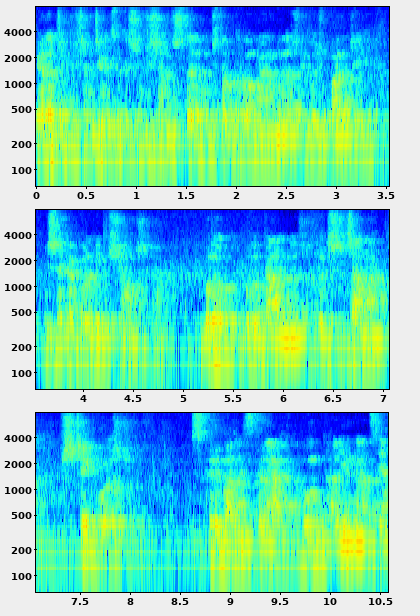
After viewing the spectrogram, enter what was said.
Jarocin 1984 ukształtował moją wrażliwość bardziej niż jakakolwiek książka. Brud, brutalność, wykrzyczana wściekłość, skrywany strach, bunt, alienacja,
